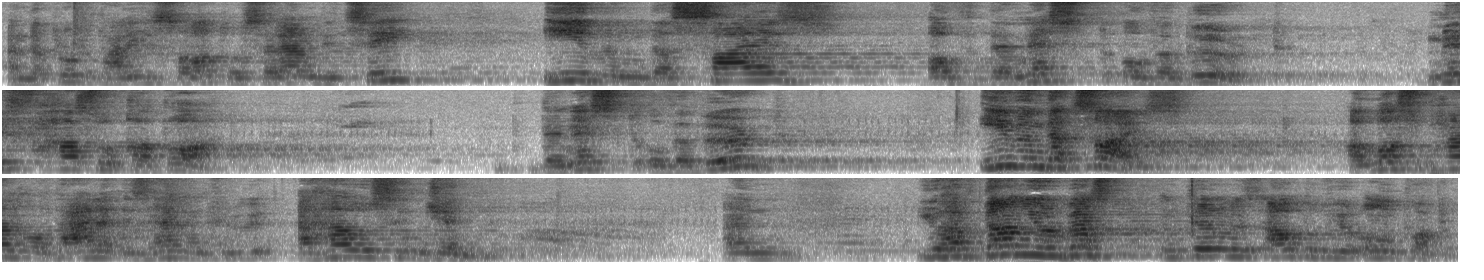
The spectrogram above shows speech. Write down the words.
And the Prophet wasalam did say, even the size of the nest of a bird, the nest of a bird, even that size, Allah subhanahu wa ta'ala is having a house in Jannah. And you have done your best in terms out of your own pocket,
